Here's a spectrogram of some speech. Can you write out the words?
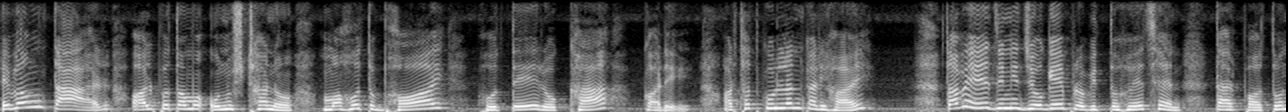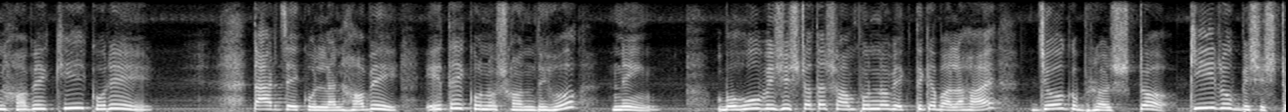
এবং তার অল্পতম অনুষ্ঠানও মহৎ ভয় হতে রক্ষা করে, অর্থাৎ কল্যাণকারী হয়। তবে যিনি যোগে প্রবৃত্ত হয়েছেন, তার পতন হবে কি করে? তার যে কল্যাণ হবে, এতে কোনো সন্দেহ নেই। বহু বিশিষ্টতা সম্পূর্ণ ব্যক্তিকে বলা হয় যোগ ভ্রষ্ট কী রূপ বিশিষ্ট?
